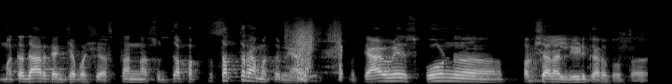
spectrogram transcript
मतदार त्यांच्यापाशी असताना सुद्धा फक्त सतरा मतं मिळाली. मग त्यावेळेस कोण पक्षाला लीड करत होतं?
